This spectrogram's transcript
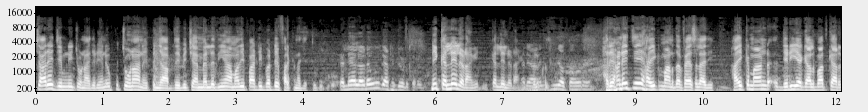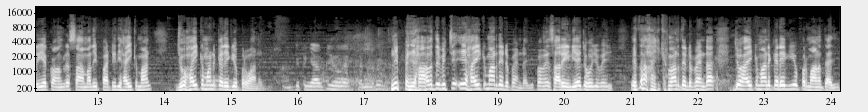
ਚਾਰੇ ਜਿਮਨੀ ਚੋਣਾਂ ਜਿਹੜੀਆਂ ਨੇ ਉਪ ਚੋਣਾਂ ਨੇ ਪੰਜਾਬ ਦੇ ਵਿੱਚ ਐਮਐਲਏ ਦੀਆਂ ਆਮ ਆਦਮੀ ਪਾਰਟੀ ਵੱਡੇ ਫ਼ਰਕ ਨਾਲ ਜਿੱਤੂਗੀ। ਕੱਲਿਆ ਲੜੋਗੇ ਗੱਠ ਜੋੜ ਕਰੋਗੇ? ਨਹੀਂ ਇਕੱਲੇ ਲੜਾਂਗੇ ਜੀ ਇਕੱਲੇ ਲੜਾਂਗੇ ਹਰਿਆਣਾ ਬਿਲਕੁਲ। ਹਰਿਆਣੇ 'ਚ ਹਾਈ ਕਮਾਂਡ ਦਾ ਫੈਸਲਾ ਹੈ ਜੀ। ਹਾਈ ਕਮਾਂਡ ਜਿਹੜੀ ਹੈ ਗੱਲਬਾਤ ਕਰ ਰਹੀ ਹੈ ਕਾਂਗਰਸ ਆਮ ਆਦਮੀ ਪਾਰਟੀ ਦੀ ਹਾਈ ਕਮਾਂਡ ਜੋ ਹਾਈ ਕਮਾਂਡ ਕਰੇਗੀ ਉਹ ਪ੍ਰਵਾਨ ਹੈ ਜੀ। ਤੇ ਪੰਜਾਬ ਕੀ ਹੋਗਾ ਨਹੀਂ ਪੰਜਾਬ ਦੇ ਵਿੱਚ ਇਹ ਹਾਈ ਕਮਾਂਡ ਤੇ ਡਿਪੈਂਡ ਹੈ ਜੀ ਭਾਵੇਂ ਸਾਰੇ ਇੰਡੀਆ 'ਚ ਹੋ ਜਾਵੇ ਜੀ। ਇਹ ਤਾਂ ਹਾਈ ਕਮਾਂਡ ਤੇ ਡਿਪੈਂਡ ਹੈ ਜੋ ਹਾਈ ਕਮਾਂਡ ਕਰੇਗੀ ਉਹ ਪ੍ਰਮਾਣਿਤ ਹੈ ਜੀ।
